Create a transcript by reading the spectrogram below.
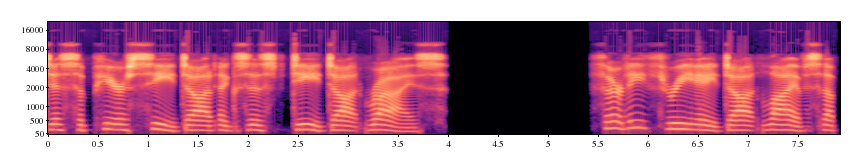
Disappear C. Dot Exist D. Dot Rise 33a. Dot Lives up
